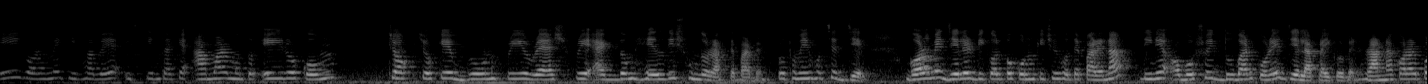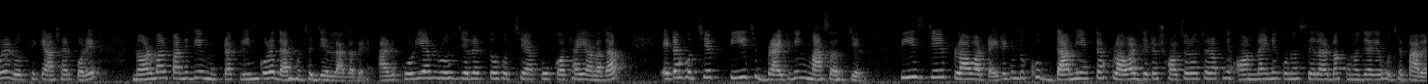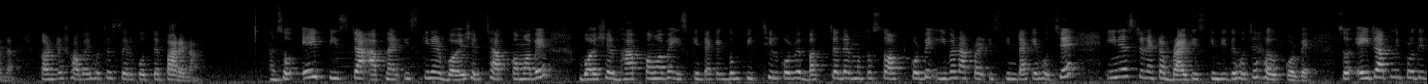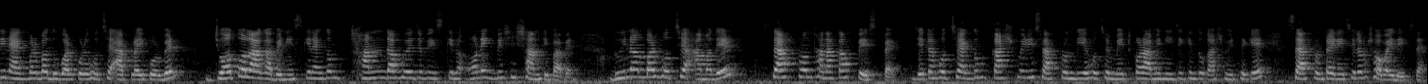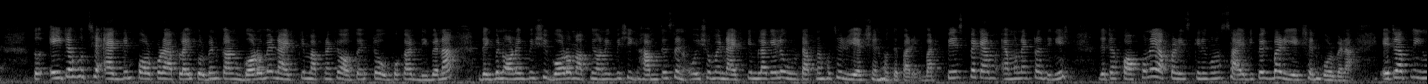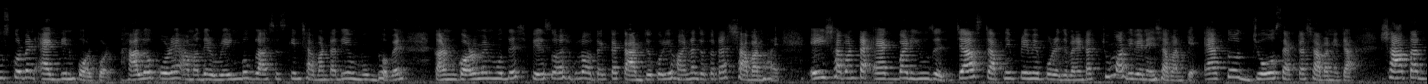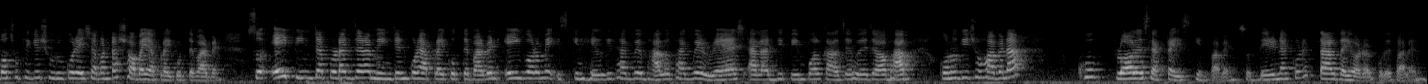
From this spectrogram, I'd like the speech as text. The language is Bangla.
এই গরমে কীভাবে স্কিনটাকে আমার মতো এই রকম চকচকে ব্রোন ফ্রি র্যাশ ফ্রি একদম হেলদি, সুন্দর রাখতে পারবেন? প্রথমেই হচ্ছে জেল। গরমে জেলের বিকল্প কোনো কিছুই হতে পারে না। দিনে অবশ্যই দুবার করে জেল অ্যাপ্লাই করবেন। রান্না করার পরে, রোদ থেকে আসার পরে নর্মাল পানি দিয়ে মুখটা ক্লিন করে দেন হচ্ছে জেল লাগাবেন। আর কোরিয়ান রোজ জেলের তো হচ্ছে আপু, কথাই আলাদা। এটা হচ্ছে peach brightening massage gel piece যে ফ্লাওয়ারটা এটা কিন্তু খুব দামি একটা ফ্লাওয়ার যেটা সচরাচর আপনি অনলাইনে কোনো সেলার বা কোনো জায়গায় হচ্ছে পাবেন না। কারণ এটা সবাই হচ্ছে সেল করতে পারে না। সো এই পিসটা আপনার স্কিনের বয়সের চাপ কমাবে, বয়সের ভাব কমাবে স্কিনটাকে একদম পিচ্ছিল করবে, বাচ্চাদের মতো সফট করবে ইভেন আপনার স্কিনটাকে হচ্ছে ইনস্ট্যান্ট একটা ব্রাইট স্কিন দিতে হচ্ছে হেল্প করবে। সো এইটা আপনি প্রতিদিন একবার বা দুবার করে হচ্ছে অ্যাপ্লাই করবেন। যত লাগাবেন স্কিন একদম ঠান্ডা হয়ে যাবে স্কিনে অনেক বেশি শান্তি পাবেন। দুই নাম্বার হচ্ছে আমাদের স্যাফরন থানাকা ফেস প্যাক যেটা হচ্ছে একদম কাশ্মীরি স্যাফরন দিয়ে হচ্ছে মেড করা। আমি নিজে কিন্তু কাশ্মীর থেকে স্যাফরনটা এনেছিলাম, সবাই দেখছেন। তো এইটা হচ্ছে একদিন পর পর অ্যাপ্লাই করবেন, কারণ গরমে নাইট ক্রিম আপনাকে অত একটা উপকার দিবে না। দেখবেন অনেক বেশি গরম, আপনি অনেক বেশি ঘামতেছেন, ওই সময় নাইট ক্রিম লাগালে উল্টো আপনার হচ্ছে রিয়াকশন হতে পারে। বাট ফেস প্যাক এমন একটা জিনিস, যেটা কখনোই আপনার স্কিনে কোনো সাইড ইফেক্ট বা রিয়াকশন করবে না। এটা আপনি ইউজ করবেন একদিন পর পর। ভালো করে আমাদের রেইনবো গ্লাস স্কিন সাবানটা দিয়ে মুখ ধোবেন, কারণ গরমের মধ্যে ফেস ওয়াশগুলো অত একটা কার্যকরী হয় না, যতটা সাবান হয়। এই সাবানটা একবার ইউজে জাস্ট আপনি প্রেমে পড়ে যাবেন। এটা চুমা দিবেন এই সাবানকে। এত জোস একটা সাবান এটা। সাত আট বছর থেকে শুরু করে এই সাবানটা সবাই অ্যাপ্লাই করতে পারবেন। সো এই তিনটা প্রোডাক্ট যারা মেনটেন করে অ্যাপ্লাই করতে পারবেন, এই গরমে স্কিন হেলদি থাকবে, ভালো থাকবে র্যাশ অ্যালার্জি পিম্পল কালচে হয়ে যাওয়া ভাব, কোনো কিছু হবে না। খুব ফ্ললেস একটা স্কিন পাবেন। সো দেরি না করে তাড়াতাড়ি অর্ডার করে ফেলেন।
